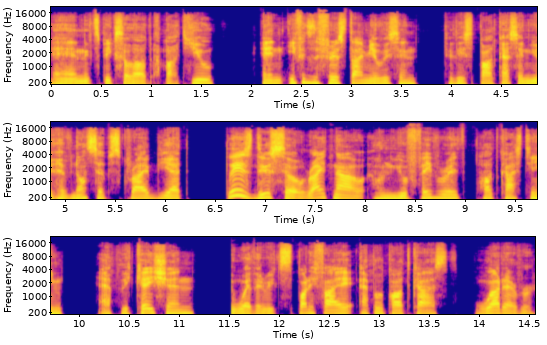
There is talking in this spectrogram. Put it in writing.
And it speaks a lot about you. And if it's the first time you listen to this podcast and you have not subscribed yet, please do so right now on your favorite podcasting application, whether it's Spotify, Apple Podcasts, whatever.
